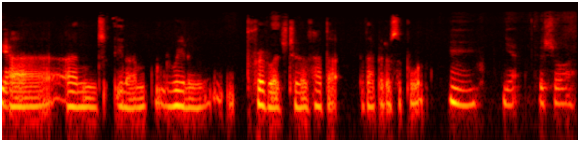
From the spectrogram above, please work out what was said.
Yeah. Uh, and you know, I'm really privileged to have had that that bit of support. Mm. Yeah, for sure.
